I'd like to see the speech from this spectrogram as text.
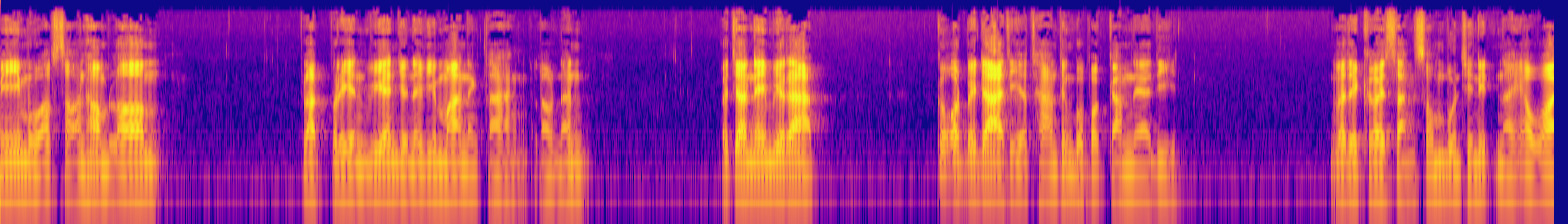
มีหมู่อับสรห้อมล้อม ลัดเปลี่ยนเวียนอยู่ในวิมานต่างๆ เหล่านั้น พระเจ้าในมิราช ก็อดไม่ได้ที่จะถามถึงบุพกรรมในอดีต ว่าได้เคยสั่งสมบุญชนิดไหนเอาไว้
